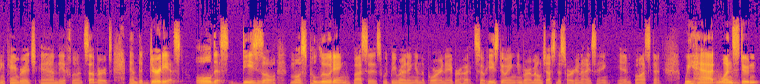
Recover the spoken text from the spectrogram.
and Cambridge and the affluent suburbs. And the dirtiest, oldest diesel, most polluting buses would be running in the poorer neighborhoods. So he's doing environmental justice organizing in Boston. We had one student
